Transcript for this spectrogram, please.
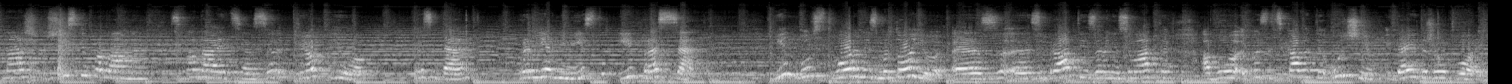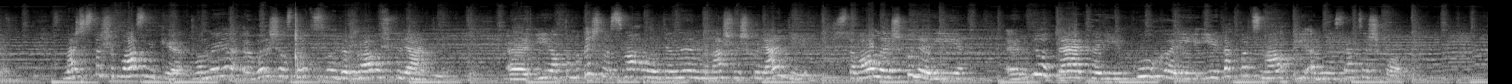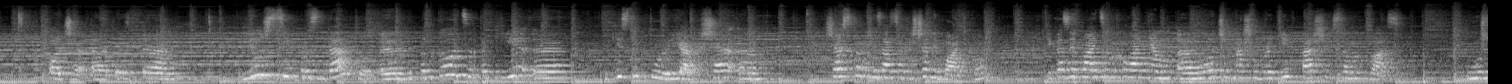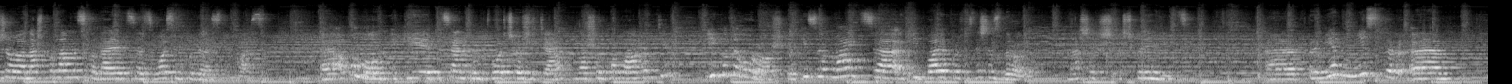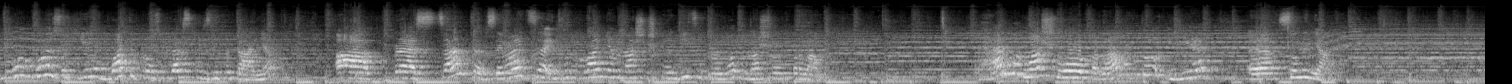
Наш російський парламент складається з трьох гілок: президент, прем'єр-міністр і прес-центр. Він був створений з метою е, е, зібрати зорганізувати або зацікавити учнів ідеєю державотворення. Наші старшокласники вони вирішили створити свою державу Школяндії. Е, І автоматично всіма громадянами нашої Школяндії ставали школярі, бібліотекарі, кухарі і так персонал і адміністрація школи. Отже, е, е, юшці президенту е, підпорядковуються такі, е, такі структури, як ще, е, організація Хрещений батько, яка займається вихованням е, молодших наших братів перших сьомих класів. Тому що наш парламент складається з 8 по 11 класів. Е, Аполлон, який є епіцентром творчого життя в нашому парламенті, і Котигорошко, який займається, який дбає про фізичне здоров'я наших ш- школярівців. Е, Прем'єр-міністр е, його обов'язок є дбати про господарські різні питання, а прес-центр займається інформуванням наших школярівців про роботу нашого парламенту. Гербом нашого парламенту є е, слонення.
